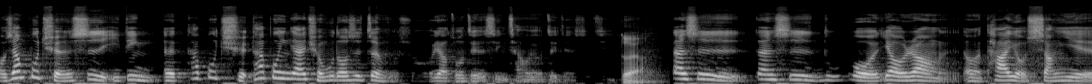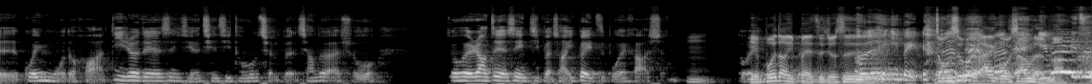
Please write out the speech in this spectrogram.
好像不全是一定，呃，它不全，它不应该全部都是政府说要做这件事情才会有这件事情。对啊。但是，但是如果要让呃它有商业规模的话，地热这件事情的前期投入成本相对来说，就会让这件事情基本上一辈子不会发生。嗯。也不会到一辈子，就是 一辈子，总是会有爱国商人嘛。一辈子。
